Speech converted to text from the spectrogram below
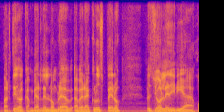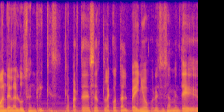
partido a cambiarle el nombre a, Veracruz, pero pues yo le diría a Juan de la Luz Enríquez, que aparte de ser tlacotalpeño, precisamente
